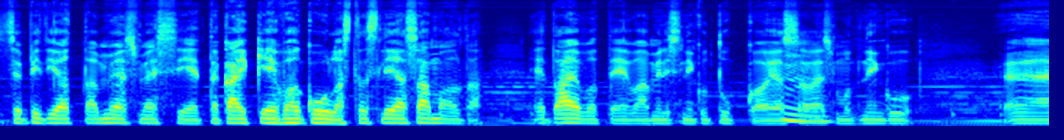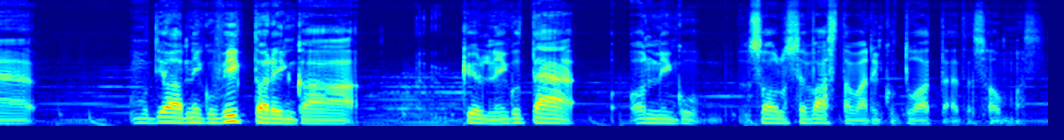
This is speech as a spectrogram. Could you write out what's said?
se piti ottaa myös messiin, että kaikki ei vaan kuulostaisi liian samalta. Että aivot ei vaan menisi niinku tukkoon jossain mm. vaiheessa, mutta niinku, öö, mut joo, niinku Victorin kanssa, kyllä niinku tää on niinku, se on ollut se vastaava niinku tuottaja tässä hommassa.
